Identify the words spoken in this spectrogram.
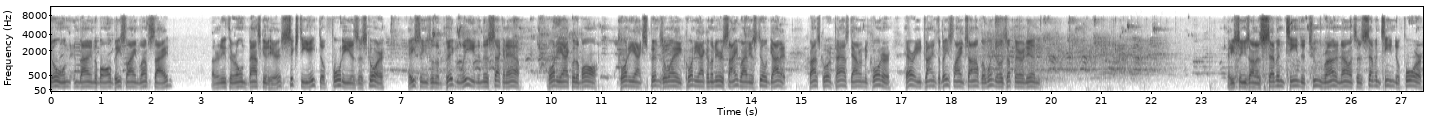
Doane inbounding the ball, baseline left side, underneath their own basket here. 68 to 40 is the score. Hastings with a big lead in this second half. Korniak with the ball. Korniak spins away. Korniak on the near sideline has still got it. Cross court pass down in the corner. Harry drives the baseline shot off the window. It's up there and in. Hastings on a 17 to 2 run, and now it's a 17 to 4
